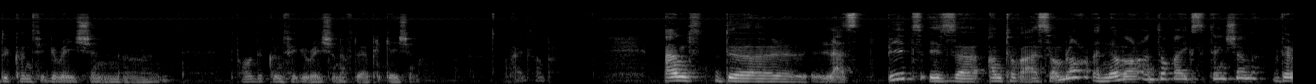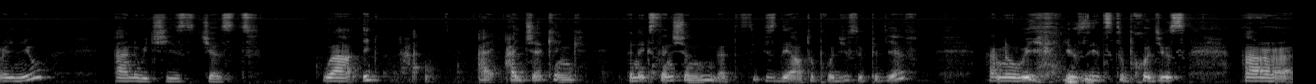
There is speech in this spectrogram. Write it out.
the configuration, uh, for the configuration of the application, for example. And the last bit is uh, Antora Assembler, another Antora extension, very new, and which is just, we are hijacking an extension that is there to produce a PDF, and we use it to produce uh,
